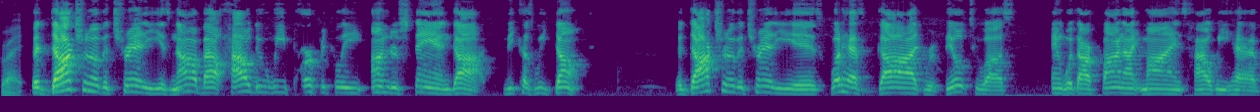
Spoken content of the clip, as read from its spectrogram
Right. The doctrine of the Trinity is not about how do we perfectly understand God, because we don't. The doctrine of the Trinity is what has God revealed to us, and with our finite minds, how we have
